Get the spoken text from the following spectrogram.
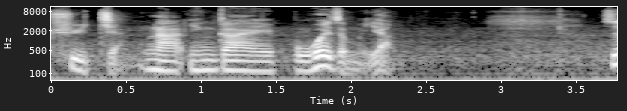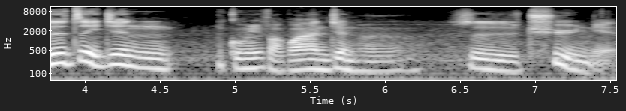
去讲，那应该不会怎么样。其实这一件国民法官案件呢，是去年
